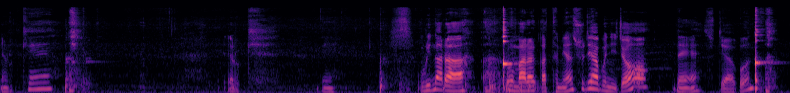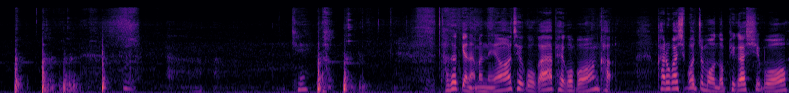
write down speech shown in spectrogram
이렇게 이렇게 네. 우리나라로 말할 것 같으면 수제 화분이죠. 네, 수제화분. 이렇게 다섯 개 남았네요. 최고가 105번 가, 가로가 15.5 높이가 15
